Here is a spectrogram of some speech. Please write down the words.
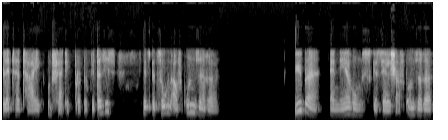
Blätterteig und Fertigprodukte. Das ist jetzt bezogen auf unsere Überernährungsgesellschaft, unsere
